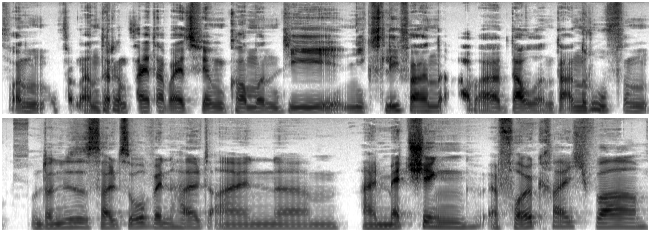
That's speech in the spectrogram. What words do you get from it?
von von anderen Zeitarbeitsfirmen kommen, die nix liefern, aber dauernd anrufen. Und dann ist es halt so, wenn halt ein, ähm ein Matching erfolgreich war,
